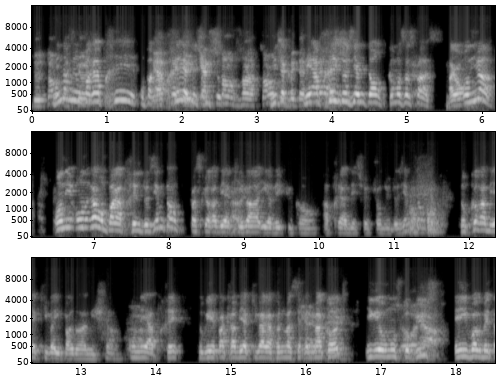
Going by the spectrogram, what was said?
de temps. Mais non, mais on parle après. On parle après, après 420 ans. Mais, mais, après le deuxième temps, comment ça se passe? Alors on y va. On y, on, là, on parle après le deuxième temps, parce que Rabbi Akiva, ah il a vécu quand? Après la destruction du deuxième temps. Donc quand Rabbi Akiva, il parle dans la Mishnah, on est après. N'oubliez pas que Rabbi Akiva, à la fin de Maseret Makot, il est au Mont Scopus et il voit le Beth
